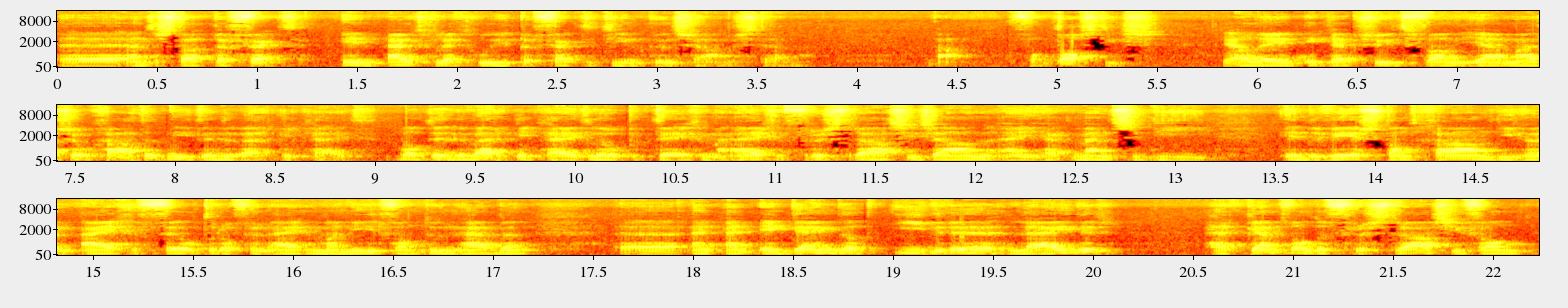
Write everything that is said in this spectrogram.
Uh, en er staat perfect in uitgelegd hoe je het perfecte team kunt samenstellen. Fantastisch. Ja. Alleen ik heb zoiets van, ja, maar zo gaat het niet in de werkelijkheid. Want in de werkelijkheid loop ik tegen mijn eigen frustraties aan en je hebt mensen die in de weerstand gaan, die hun eigen filter of hun eigen manier van doen hebben. Uh, en, en ik denk dat iedere leider herkent wel de frustratie van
